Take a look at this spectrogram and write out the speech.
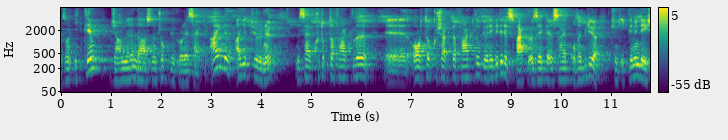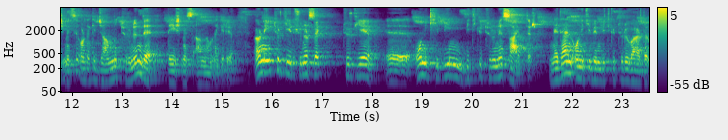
O zaman iklim canlıların dağılışında çok büyük role sahiptir. Aynı ayı türünü misal kutupta farklı, e, orta kuşakta farklı görebiliriz. Farklı özelliklere sahip olabiliyor. Çünkü iklimin değişmesi oradaki canlı türünün de değişmesi anlamına geliyor. Örneğin Türkiye'yi düşünürsek Türkiye 12 e, bin bitki türüne sahiptir. Neden 12 bin bitki türü vardır?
